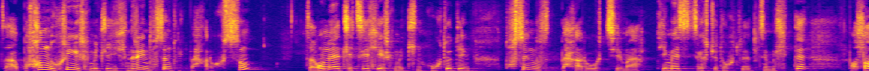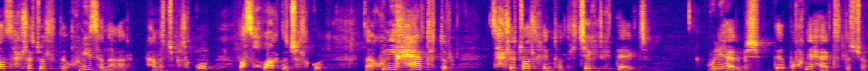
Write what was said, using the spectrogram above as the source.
За бурхан нөхрийн эрх мэдлийг эхнэрийн тусын тулд байхаар өгсөн. За үүний адил эцгийнхээ эрх мэдэл нь хүүхдүүдийн тусын тусад байхаар өгсөн юм аа. Тиймээс эцэгчүүд хүүхдүүдэд зэмлэхтэй болоо сахилгажуулалтаа хүний санаагаар хандаж болохгүй, бас хуваагдаж болохгүй. За хүний хайр дотор сахилгажуулахын тулд хичээх хэрэгтэй гэж. Хүний хайр биш, тэ бурхны хайр дотор шүү.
